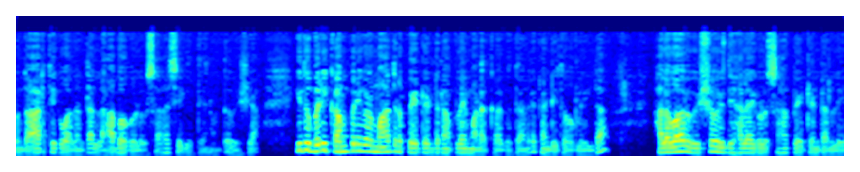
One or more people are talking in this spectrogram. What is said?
ಒಂದು ಆರ್ಥಿಕವಾದಂತಹ ಲಾಭಗಳು ಸಹ ಸಿಗುತ್ತೆ ಅನ್ನುವಂಥ ವಿಷಯ. ಇದು ಬರೀ ಕಂಪನಿಗಳು ಮಾತ್ರ ಪೇಟೆಂಟ್ ಅನ್ನು ಅಪ್ಲೈ ಮಾಡೋಕ್ಕಾಗುತ್ತೆ ಅಂದ್ರೆ ಖಂಡಿತವಾಗ್ಲೂ ಇಲ್ಲ. ಹಲವಾರು ವಿಶ್ವವಿದ್ಯಾಲಯಗಳು ಸಹ ಪೇಟೆಂಟ್ ಅಲ್ಲಿ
